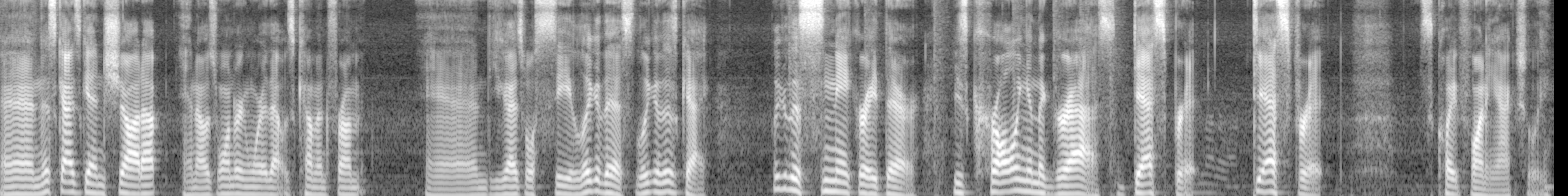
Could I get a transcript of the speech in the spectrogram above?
And this guy's getting shot up, and I was wondering where that was coming from. And you guys will see. Look at this. Look at this guy. Look at this snake right there. He's crawling in the grass. Desperate. Desperate. It's quite funny, actually.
